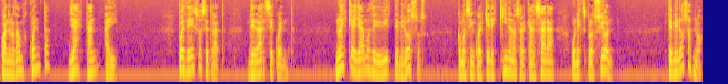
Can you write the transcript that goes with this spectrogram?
Cuando nos damos cuenta, ya están ahí. Pues de eso se trata, de darse cuenta. No es que hayamos de vivir temerosos, como si en cualquier esquina nos alcanzara una explosión. Temerosos no,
